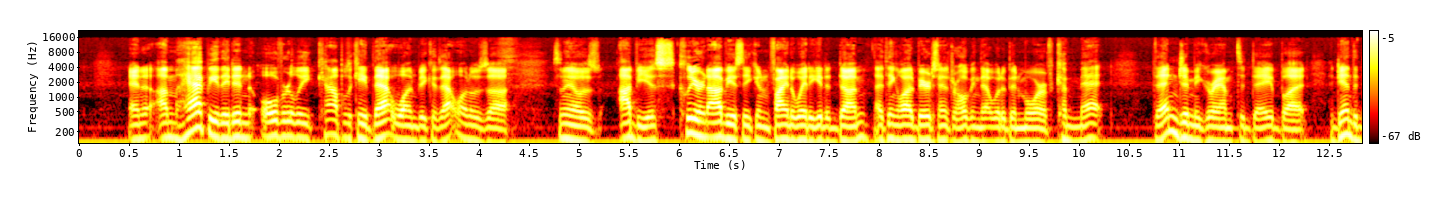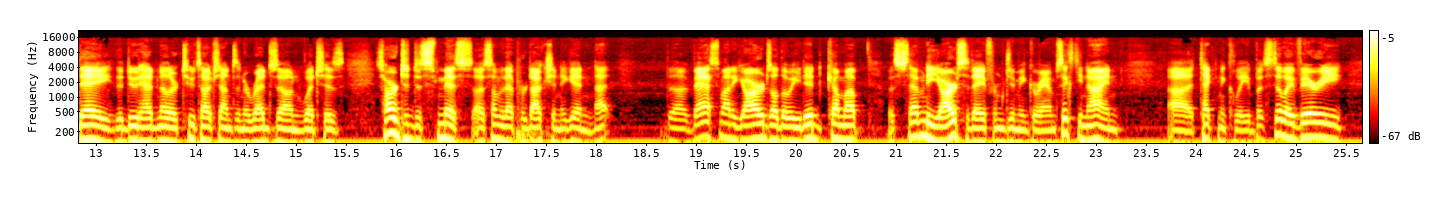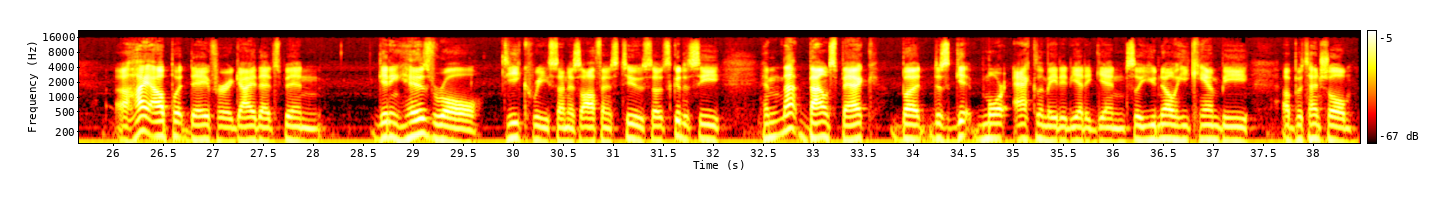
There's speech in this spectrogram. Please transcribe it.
And I'm happy they didn't overly complicate that one because that one was uh, something that was obvious, clear and obvious. That you can find a way to get it done. I think a lot of Bears fans were hoping that would have been more of Kmet than Jimmy Graham today. But at the end of the day, the dude had another two touchdowns in the red zone, which is it's hard to dismiss uh, some of that production. Again, not the vast amount of yards, although he did come up with 70 yards today from Jimmy Graham, 69 uh, technically, but still a very a high output day for a guy that's been getting his role decreased on his offense too. So it's good to see him not bounce back, but just get more acclimated yet again. So you know he can be a potential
